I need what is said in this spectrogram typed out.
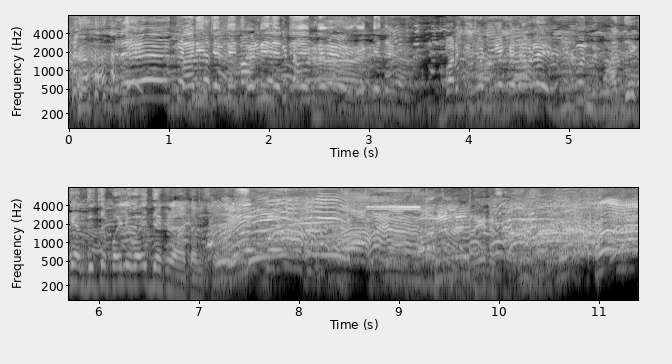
बड़ी जल्दी छोटी जल्दी एक जगह बड़की छोटी के नाम रे विपुल। हाँ देखे हम तुझसे पहले वही देख रहा था तब से।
